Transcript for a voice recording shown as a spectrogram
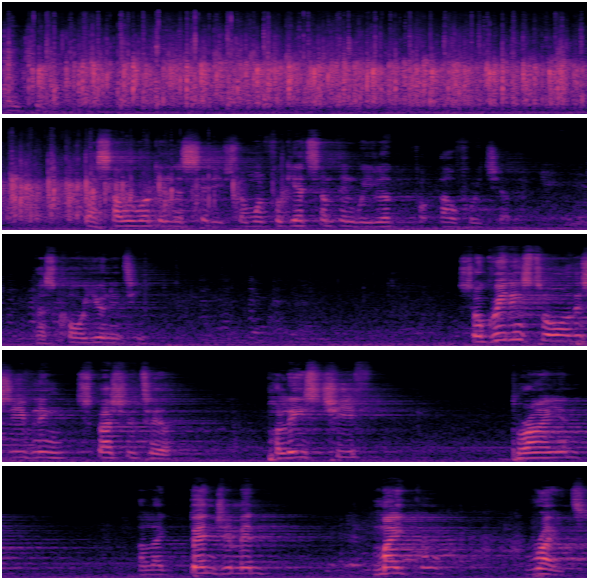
Thank you. That's how we work in the city. If someone forgets something, we look for, out for each other. That's called unity. So greetings to all this evening, especially to Police Chief Brian, I like Benjamin Michael Wright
